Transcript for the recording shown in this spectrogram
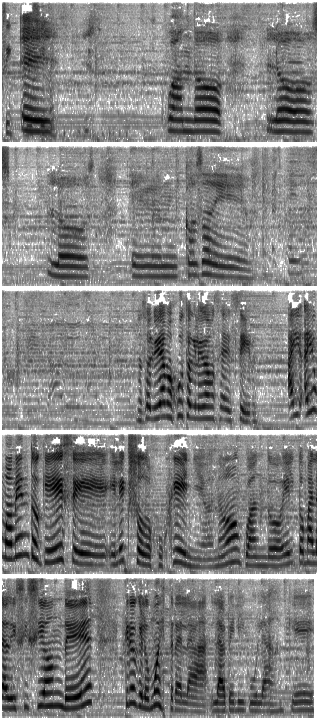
Sí, Eh, cuando los los eh, cosas de Nos olvidamos justo que le íbamos a decir. Hay, hay un momento que es eh, el éxodo jujeño, ¿no? Cuando él toma la decisión de, creo que lo muestra la, la película, que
